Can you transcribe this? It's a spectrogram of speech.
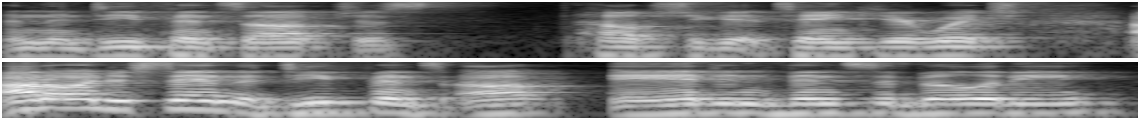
and then defense up just helps you get tankier. Which I don't understand the defense up and invincibility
